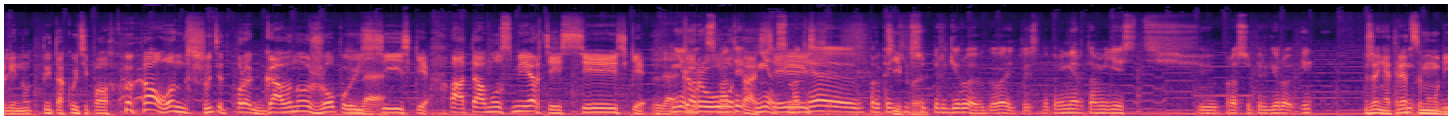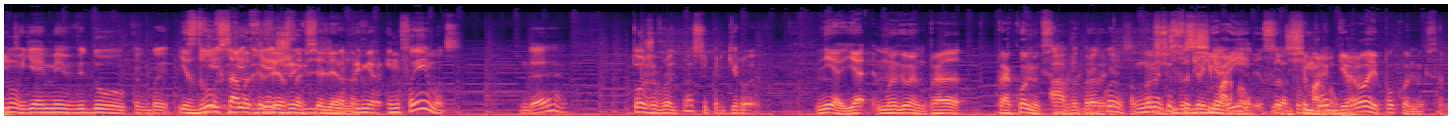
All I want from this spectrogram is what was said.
блин, ну ты такой типа, «Ха-ха, он шутит про говно, жопу и Да. сиськи, а там у смерти сиськи. Да. Нет, ну, Круто, смотря, нет, сиськи. смотря про каких Типа. супергероев говорить. То есть, например, там есть э, про супергероев. И- Женя, отряд Ну, самоубийц. я имею в виду, как бы... Из двух есть- самых есть известных же, вселенных. Например, Infamous, да? Тоже вроде про супергероев. Не, я, мы говорим про, про комиксы. А, вы про говорим. комиксы? Ну, DC супергерои- Супергерои по комиксам.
